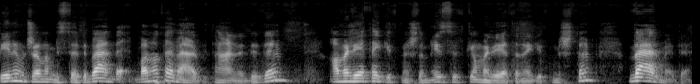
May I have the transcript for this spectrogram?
Benim canım istedi. Ben de bana da ver bir tane dedim. Ameliyata gitmiştim. Estetik ameliyatına gitmiştim. Vermedi.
